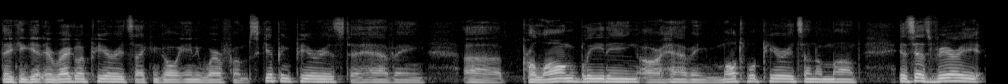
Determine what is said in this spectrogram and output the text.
they can get irregular periods that can go anywhere from skipping periods to having uh, prolonged bleeding or having multiple periods in a month. It's just very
